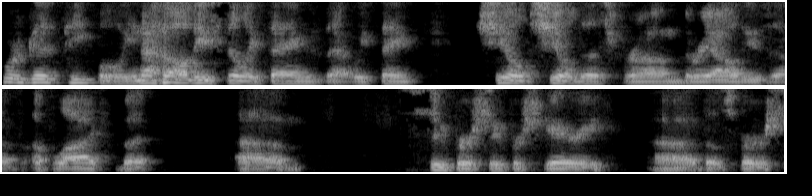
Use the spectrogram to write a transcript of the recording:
we're good people, you know, all these silly things that we think shield shield us from the realities of, of life, but um, super, super scary. Uh, those first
